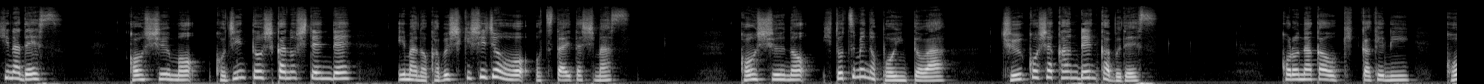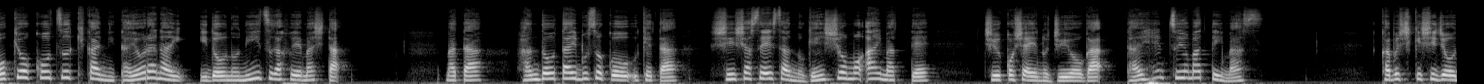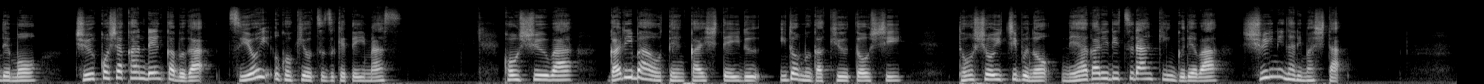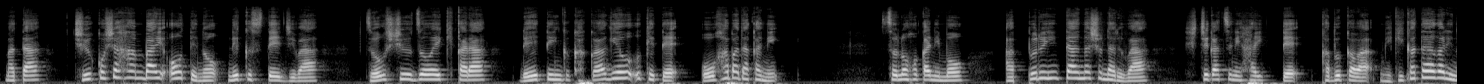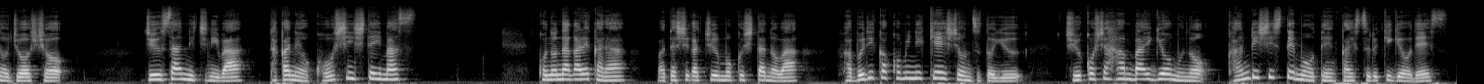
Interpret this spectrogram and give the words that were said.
ひなです今週も個人投資家の視点で今の株式市場をお伝えいたします今週の一つ目のポイントは中古車関連株ですコロナ禍をきっかけに公共交通機関に頼らない移動のニーズが増えました。また、半導体不足を受けた新車生産の減少も相まって、中古車への需要が大変強まっています。株式市場でも中古車関連株が強い動きを続けています。今週はガリバーを展開しているイドムが急騰し、東証一部の値上がり率ランキングでは首位になりました。また、中古車販売大手のネクステージは、増収増益からレーティング格上げを受けて大幅高に。その他にも、アップルインターナショナルは7月に入って株価は右肩上がりの上昇。13日には高値を更新しています。この流れから私が注目したのは、ファブリカコミュニケーションズという中古車販売業務の管理システムを展開する企業です。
